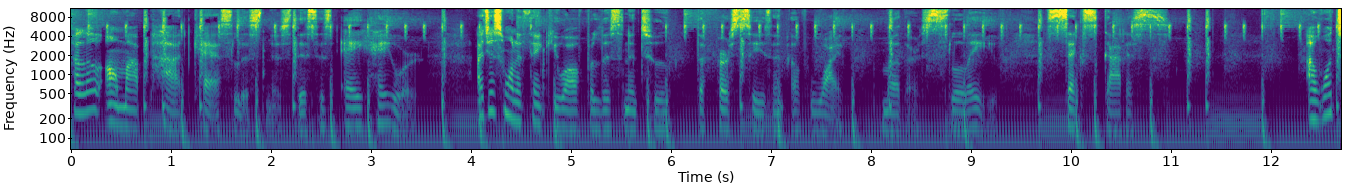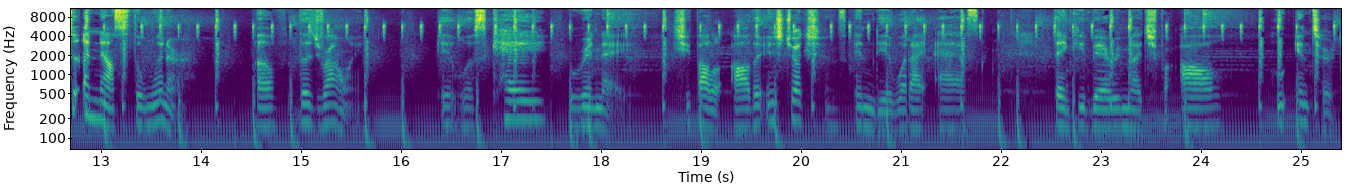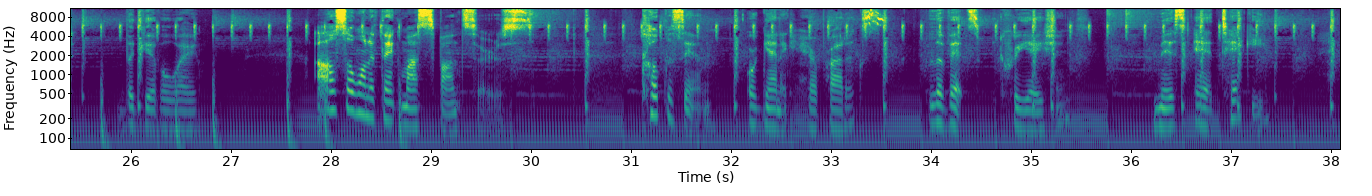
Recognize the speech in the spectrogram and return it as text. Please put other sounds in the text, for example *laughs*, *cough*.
Hello, all my podcast listeners. This is A. Heyward. I just want to thank you all for listening to the first season of Wife, Mother, Slave, Sex Goddess. I want to announce the winner of the drawing. It was Kay Renee. She followed all the instructions and did what I asked. Thank you very much for all who entered the giveaway. I also want to thank my sponsors Cocozin Organic Hair Products, Levette's Creations, Miss Ed Techie,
